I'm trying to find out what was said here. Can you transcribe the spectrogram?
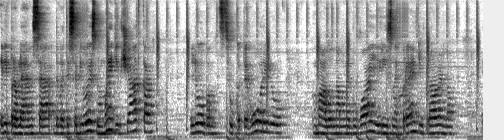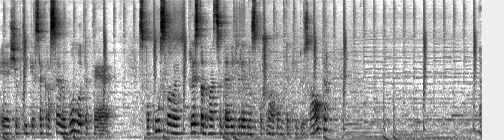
І відправляємося дивитися білизну. Ми, дівчатка, любимо цю категорію. Мало нам не буває різних брендів, правильно, щоб тільки все красиве було, таке спокусливе. 329 гривень з пошвабом такий бюстгальтер. Е,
